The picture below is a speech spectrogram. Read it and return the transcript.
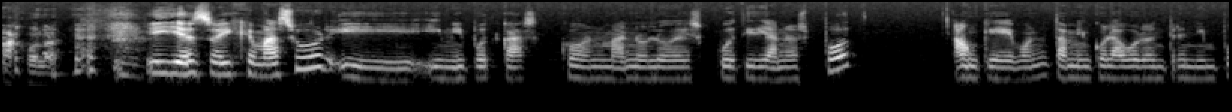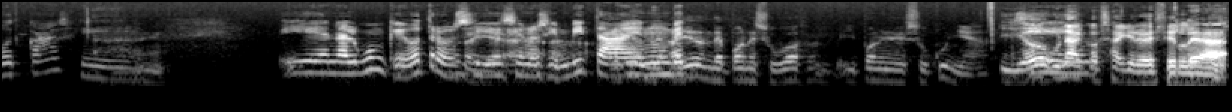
Ajola. Y yo soy Gemasur y, y mi podcast con Manolo es Cotidianos Pod, aunque bueno, también colaboro en Trending Podcast y, y en algún que otro, Bueno, si se nos invita. Ahí en donde, un ahí donde pone su voz y pone su cuña. Y yo Sí. una cosa quiero decirle a,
